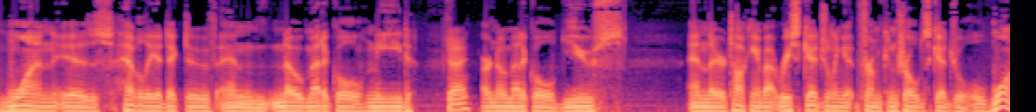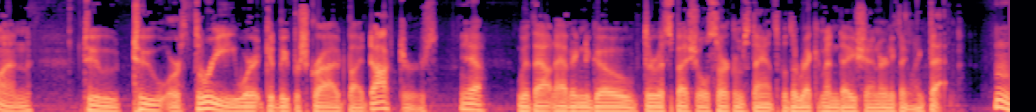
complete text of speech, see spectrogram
1 is heavily addictive and no medical need okay. or no medical use. And they're talking about rescheduling it from controlled schedule 1 to 2 or 3, where it could be prescribed by doctors Yeah. without having to go through a special circumstance with a recommendation or anything like that. Hmm.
